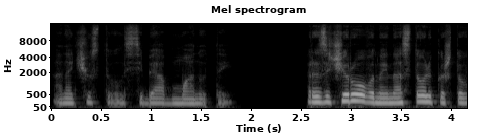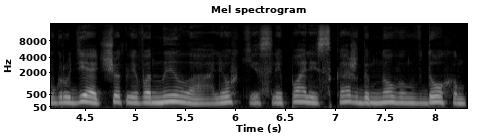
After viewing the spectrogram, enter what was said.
Она чувствовала себя обманутой. Разочарованной настолько, что в груди отчетливо ныло, а легкие слепались с каждым новым вдохом,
